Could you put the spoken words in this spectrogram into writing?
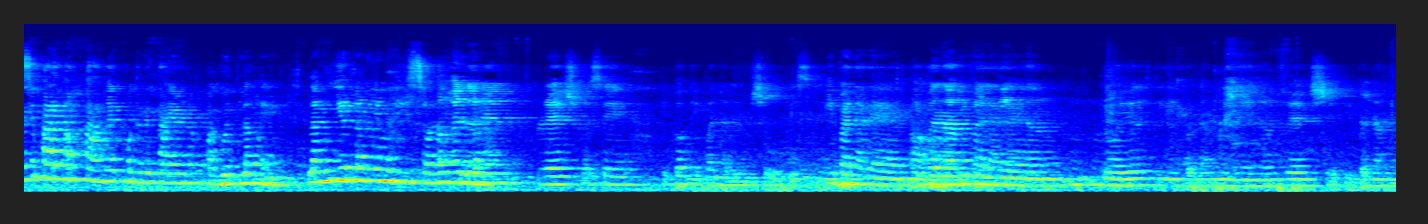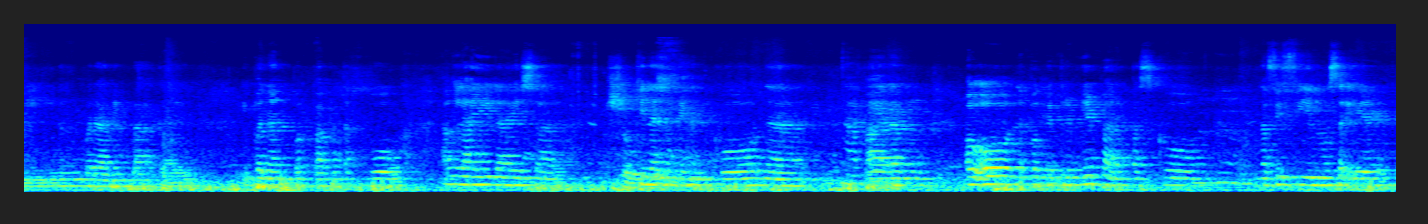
Kasi parang ang pangit mag-retire ng pagod lang eh. Lang, yun lang yung reason. Ang ano di ba? rin, Reg, kasi ibang-iba na rin yung showbiz. ngayon. Iba na rin. Iba na ang Iba na rin. ng Mhm. loyalty, iba na meaning ng friendship, iba na ang meaning ng maraming bagay, iba na pagpapatakbo. Ang layo-layo sa show. kinalakihan ko na parang, oo, na pag may premiere, parang Pasko, nafe-feel mo sa air,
